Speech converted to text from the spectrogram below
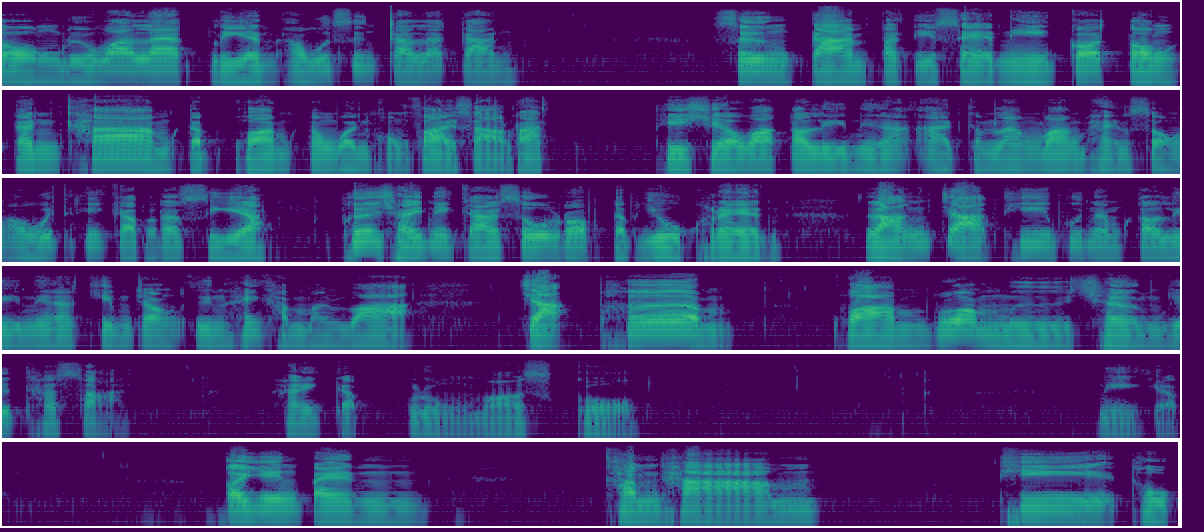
ส่ง หรือว่าแลกเปลี่ยนอาวุธซึ่งกันและกัน ซึ่งการปฏิเสธนี้ก็ตรงกันข้ามกับความกังวลของฝ่ายสหรัฐ ที่เชื่อว่าเกาหลีเหนืออาจกำลังวางแผนส่งอาวุธให้กับรัสเซีย เพื่อใช้ในการสู้รบกับยูเครน หลังจากที่ผู้นำเกาหลีเหนือคิมจองอึนให้คำมั่นว่า จะเพิ่มความร่วมมือเชิงยุทธศาสตร์ให้กับกรุงมอสโก นี่ครับ ก็ยิ่งเป็นคำถามที่ถูก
